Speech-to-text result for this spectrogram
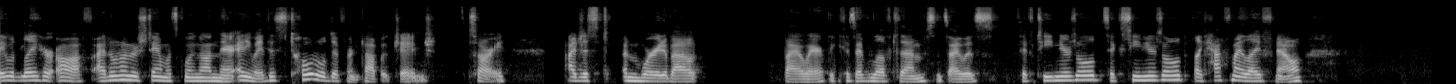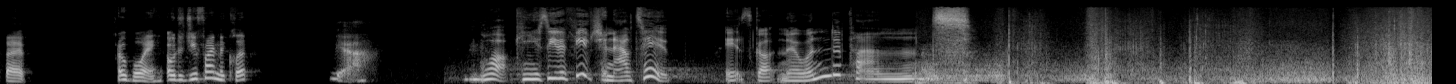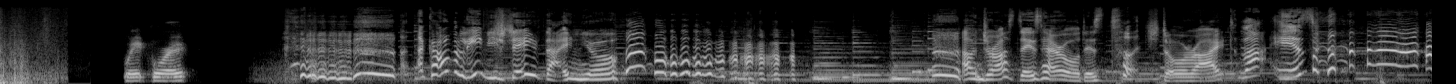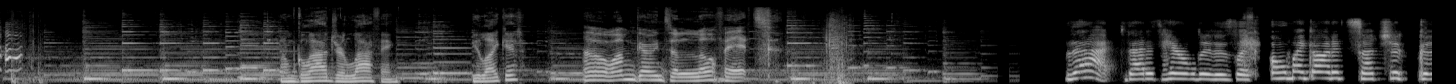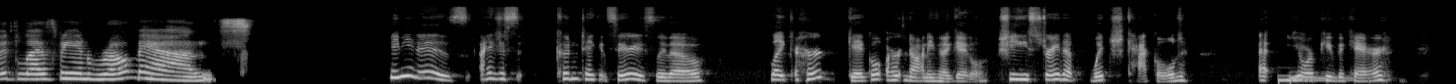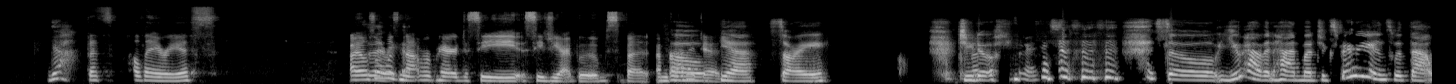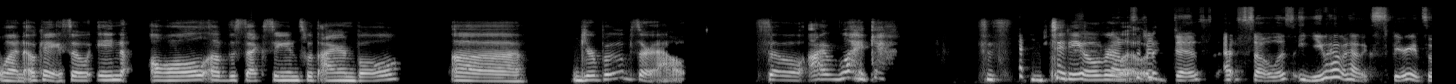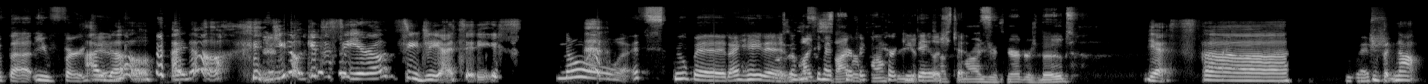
they would lay her off. I don't understand what's going on there. Anyway, this total different topic change. Sorry. I just am worried about BioWare because I've loved them since I was 15 years old, 16 years old, like half my life now. But oh boy. Oh, did you find the clip? yeah. What? Can you see the future now, too? It's got no underpants. Wait for it. I can't believe you shaved that in your. Andraste's herald is touched, all right. That is. I'm glad you're laughing. You like it? oh, I'm going to love it. That that is heralded as like, oh my god, it's such a good lesbian romance. Maybe it is. I just couldn't take it seriously though. Like her giggle, or not even a giggle. She straight up witch cackled at your mm. pubic hair. Yeah. That's hilarious. I also was go. not prepared to see CGI boobs, but I'm glad I Oh, did. yeah. Sorry. Do you know? Okay. so you haven't had much experience with that one. Okay, so in all of the sex scenes with Iron Bull, uh your boobs are out. So I'm like titty overload. That was such a diss at Solas. You haven't had experience with that, you virgin. I know. I know. you don't get to see your own CGI titties. No, it's stupid. I hate it. Was I it want like to see my perfect Cyberpunk where Perky you get to Dalish customize your character's boobs? Yes. Uh Wish. but not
